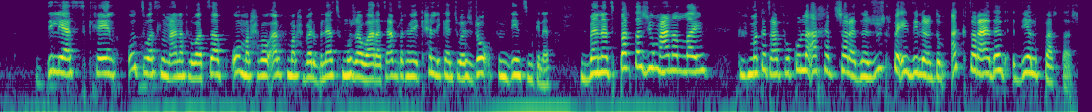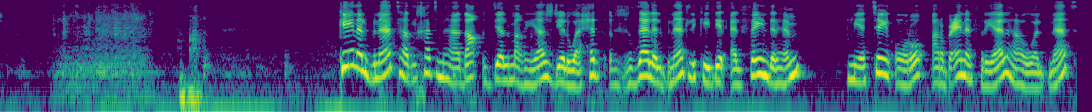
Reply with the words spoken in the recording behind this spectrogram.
دير ليها screen وتواصل معنا في الواتساب. ومرحبا وألف مرحبا البنات مجوهرات عبد الغني كحل اللي كنتواجدوا في مدينة مكناس. البنات بارطاجيو معنا ال live. كيف ما كتعرفوا كل آخر شهر عندنا جوج الفائزين اللي عندهم أكثر عدد ديال ال partage. كاين البنات هذا الخاتم هذا ديال المغياج ديال واحد غزال البنات اللي كيدير 2000 درهم 200 أورو 40 ألف ريال. ها هو البنات.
